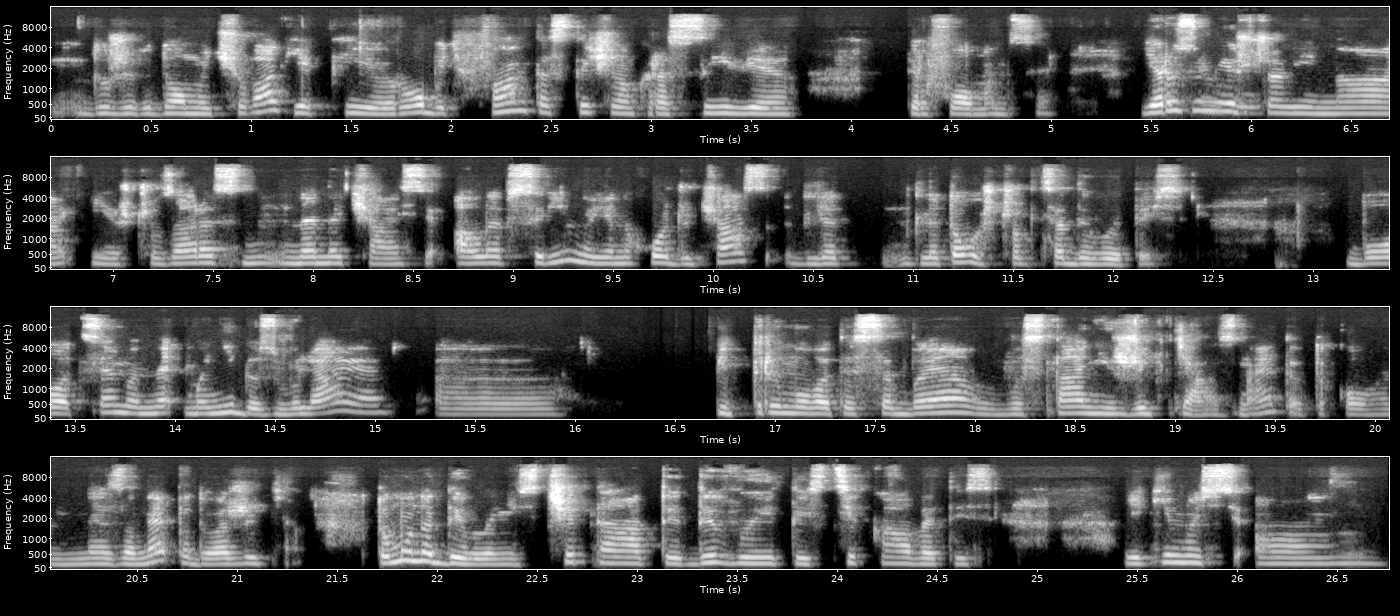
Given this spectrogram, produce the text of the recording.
дуже відомий чувак, який робить фантастично красиві перформанси. Я розумію, що війна і що зараз не на часі, але все рівно я знаходжу час для для того, щоб це дивитись. Бо це мене мені дозволяє, е підтримувати себе в стані життя, знаєте, такого не занепаду, а життя. Тому надивленість читати, дивитись, цікавитись якимось ам,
